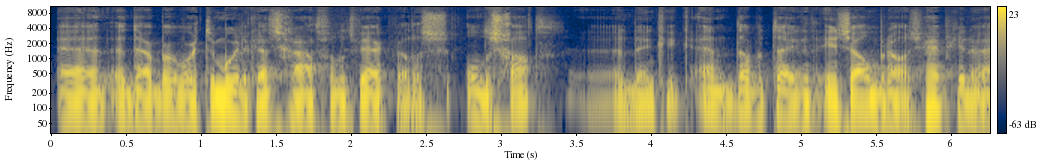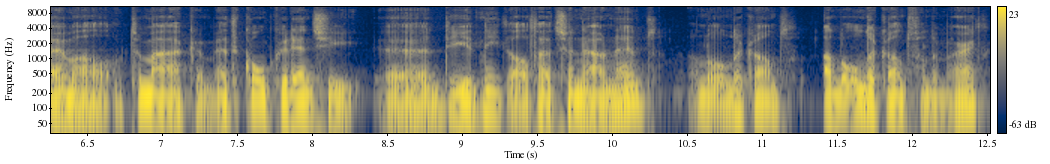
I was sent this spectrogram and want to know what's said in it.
en daarbij wordt de moeilijkheidsgraad van het werk wel eens onderschat, eh, denk ik. En dat betekent, in zo'n branche heb je nu eenmaal te maken met concurrentie eh, die het niet altijd zo nauw neemt aan de onderkant, aan de onderkant van de markt.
